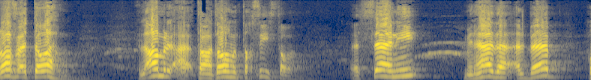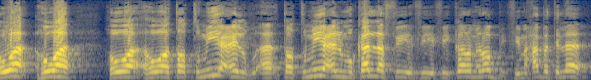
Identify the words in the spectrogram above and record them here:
رفع التوهم. الأمر طبعا توهم التخصيص طبعا. الثاني من هذا الباب هو هو هو هو تطميع تطميع المكلف في في في كرم ربي في محبة الله.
